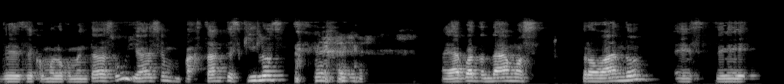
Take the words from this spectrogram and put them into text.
desde, como lo comentabas, uy, ya hace bastantes kilos, allá cuando andábamos probando, este,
